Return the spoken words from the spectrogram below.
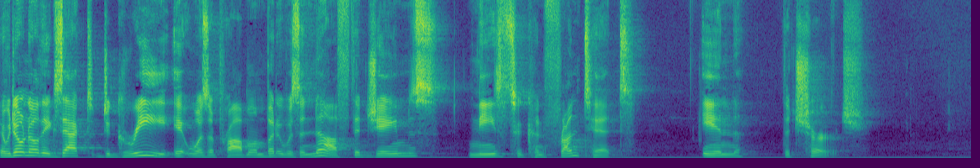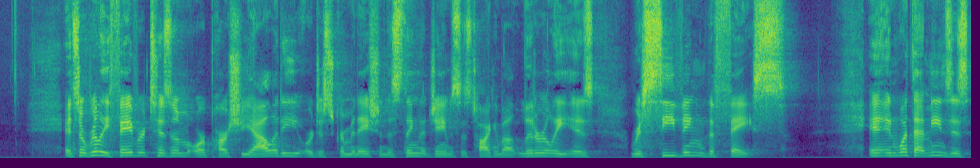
Now, we don't know the exact degree it was a problem, but it was enough that James needs to confront it in the church. And so, really, favoritism or partiality or discrimination, this thing that James is talking about, literally is receiving the face. And, what that means is,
